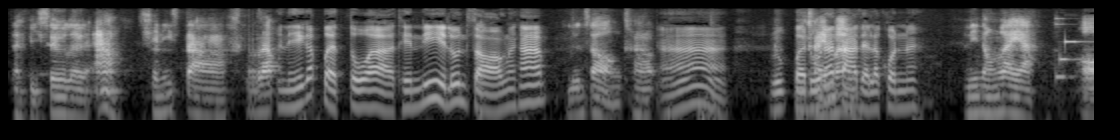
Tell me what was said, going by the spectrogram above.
แตกเซลเลย อ้าว Shining Star ครับ อันนี้ก็เปิดตัว trainee รุ่นสองนะครับ รุ่นสองครับ อ่าดูเปิดดูหน้าใครบ้างตาแต่ละคนนะอันนี้น้องอะไรอะ อ๋อ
